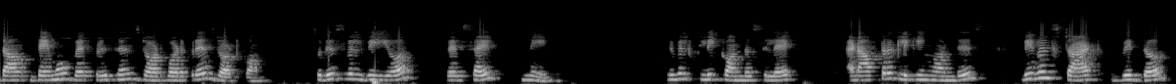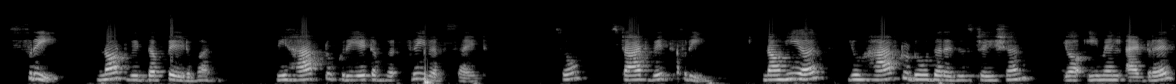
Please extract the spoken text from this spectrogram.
demo webpresence.wordpress.com. So this will be your website name. We will click on the select and after clicking on this we will start with the free not with the paid one. We have to create a free website. So start with free. Now here you have to do the registration, your email address,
